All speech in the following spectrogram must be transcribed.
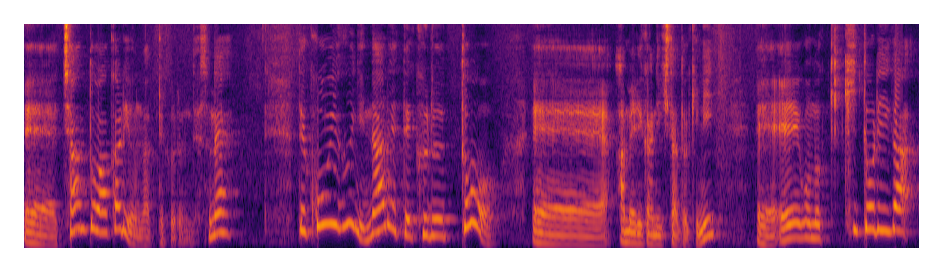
えー、ちゃんと分かるようになってくるんですね。でこういうふうに慣れてくると、えー、アメリカに来た時に、えー、英語の聞き取りが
